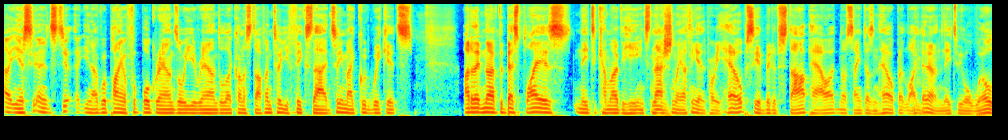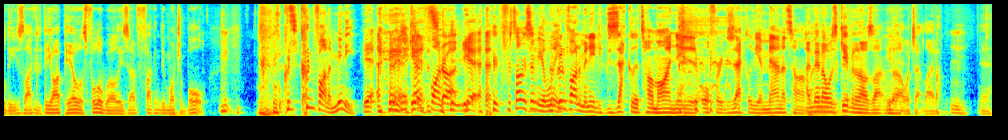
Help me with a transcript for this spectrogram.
Uh, you know, you know, we're playing on football grounds all year round, all that kind of stuff. Until you fix that, until you make good wickets, I don't even know if the best players need to come over here mm. internationally. I think it probably helps get a bit of star power. Not saying it doesn't help, but like they mm. don't need to be all worldies. Like mm. the IPL is full of worldies. I fucking didn't watch a ball. couldn't, couldn't find a mini. Yeah, And you yeah, can that's find right. Yeah, for someone send me a link. couldn't find them in exactly the time I needed it, or for exactly the amount of time. and then I was given, and I was like, no, Yeah. I'll watch that later. Yeah.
